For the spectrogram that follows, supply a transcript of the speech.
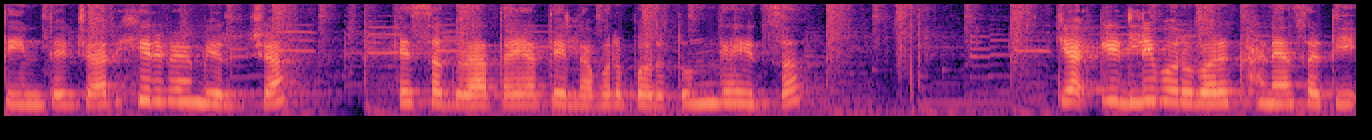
तीन ते चार हिरव्या मिरच्या हे सगळं आता या तेलावर परतून घ्यायचं. या इडलीबरोबर खाण्यासाठी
